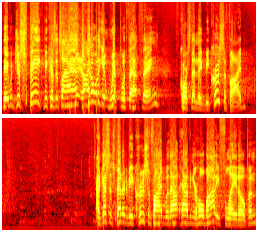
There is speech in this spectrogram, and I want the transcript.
They would just speak because it's like, I, I don't want to get whipped with that thing. Of course, then they'd be crucified. I guess it's better to be crucified without having your whole body flayed open.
